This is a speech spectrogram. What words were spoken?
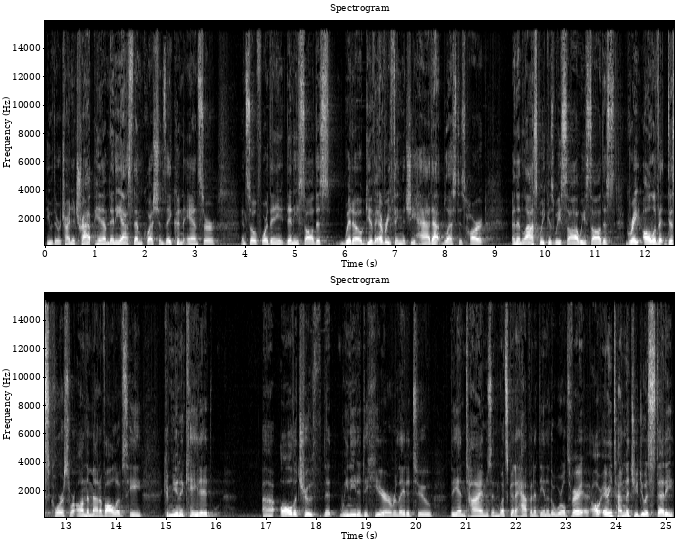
He, they were trying to trap him. Then he asked them questions they couldn't answer, and so forth. Then he, then he saw this widow give everything that she had. That blessed his heart. And then last week, as we saw, we saw this great Olivet discourse where on the Mount of Olives he communicated uh, all the truth that we needed to hear related to the end times and what's going to happen at the end of the world. It's very, every time that you do a study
